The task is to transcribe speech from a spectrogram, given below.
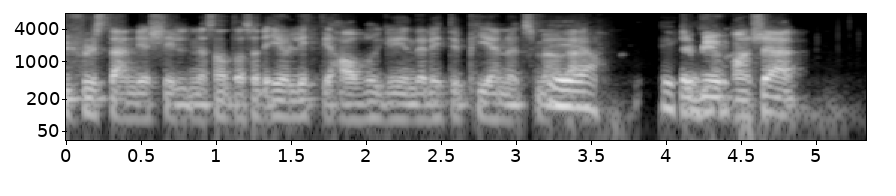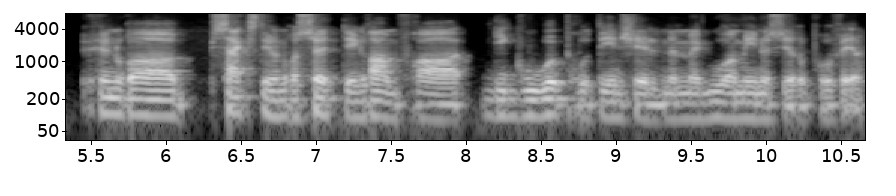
ufullstendige kildene. sant? Altså Det er jo litt i havregryn, det er litt i peanøttsmøret. Ja, Det blir jo kanskje 160-170 gram fra de gode proteinkildene med god aminosyreprofil.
